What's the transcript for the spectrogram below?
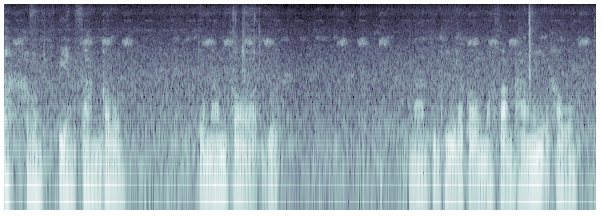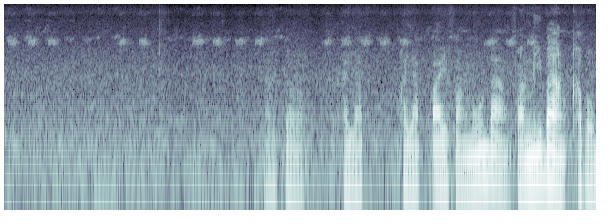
มาครับผม เปลี่ยนฝั่งครับผม ตรงนั้นก็หยุดนานพื้นที่แล้วก็มาฝั่งทางนี้ครับผมอาจะขยับขยับไปฝั่งนู้นบ้างฝั่งนี้บ้างครับผม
